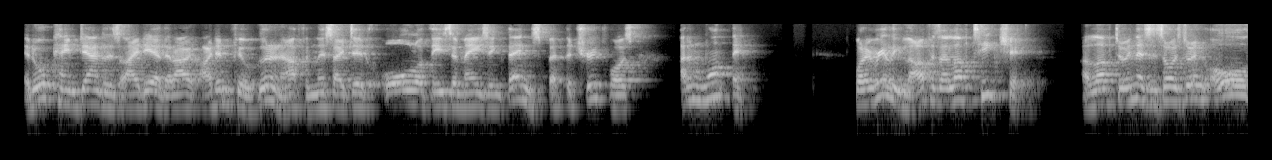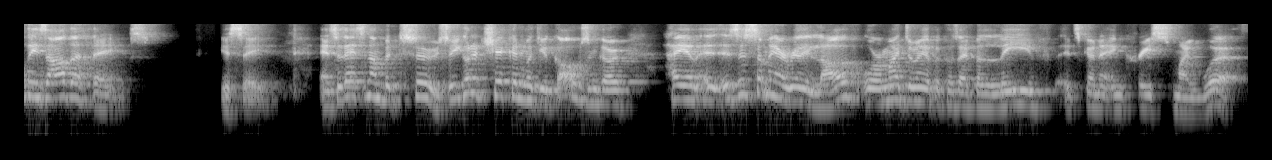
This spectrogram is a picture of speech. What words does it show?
it all came down to this idea that I, I didn't feel good enough unless I did all of these amazing things. But the truth was, I didn't want them. What I really love is I love teaching. I love doing this. And so I was doing all these other things, you see. And so that's number two. So you got to check in with your goals and go, hey, um, is this something I really love, or am I doing it because I believe it's going to increase my worth?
